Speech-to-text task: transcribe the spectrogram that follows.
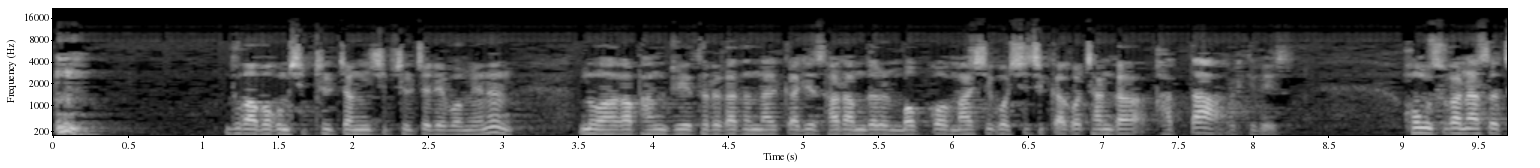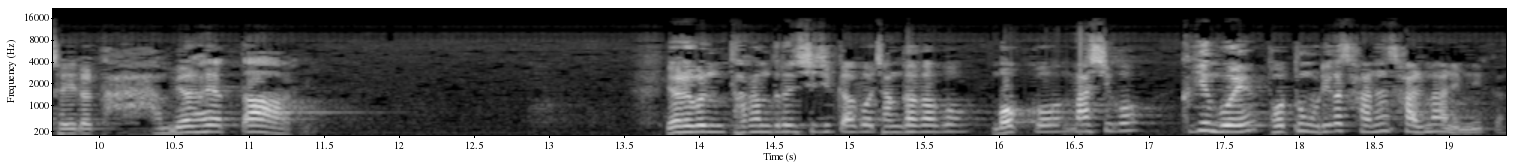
누가복음 17장 27절에 보면은 노아가 방주에 들어가던 날까지 사람들을 먹고 마시고 시집가고 장가 갔다 그렇게 돼 있어요. 홍수가 나서 저희를 다 멸하였다. 여러분 사람들은 시집가고 장가가고 먹고 마시고 그게 뭐예요? 보통 우리가 사는 삶 아닙니까?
